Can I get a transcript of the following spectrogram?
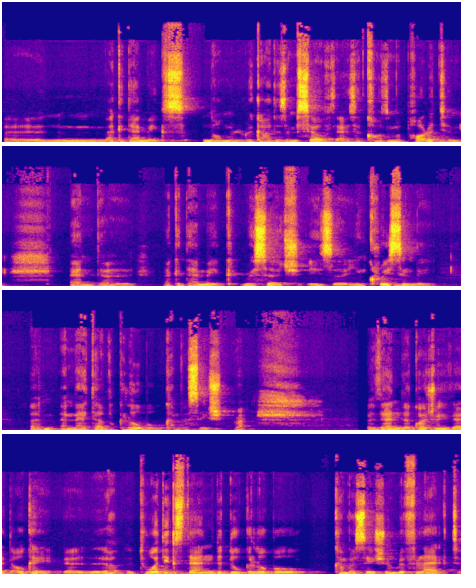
Uh, academics normally regard themselves as a cosmopolitan, and uh, academic research is uh, increasingly um, a matter of global conversation, right? Then the question is that okay, uh, to what extent do global conversation reflect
